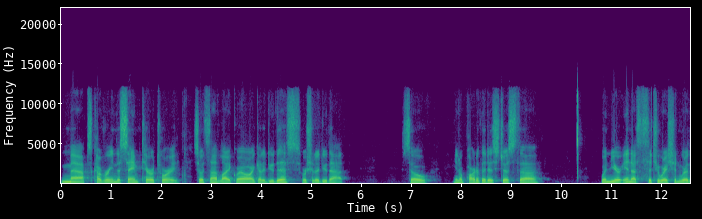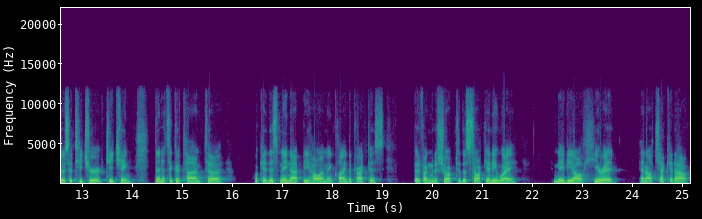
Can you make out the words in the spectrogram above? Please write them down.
maps covering the same territory. So it's not like, well, I got to do this or should I do that? So, you know, part of it is just when you're in a situation where there's a teacher teaching, then it's a good time to, okay, this may not be how I'm inclined to practice, but if I'm going to show up to this talk anyway, maybe I'll hear it and I'll check it out.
